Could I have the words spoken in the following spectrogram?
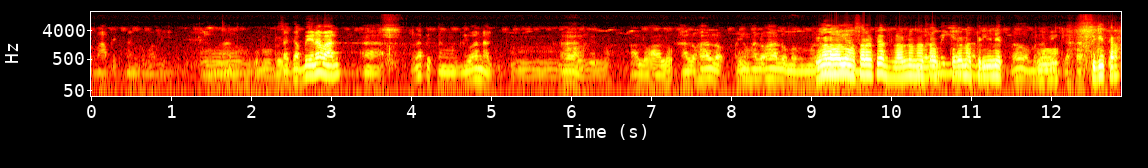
malapit ng gumabi. Ah, gumabi. Sa gabi naman, ah, malapit ng magliwanag. Mm, Ah. Halo-halo. Halo-halo. Yung halo-halo, Yung halo-halo, masarap yan. Lalo na pag ano, tinginit. Oo, malamig. Sige, tara.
